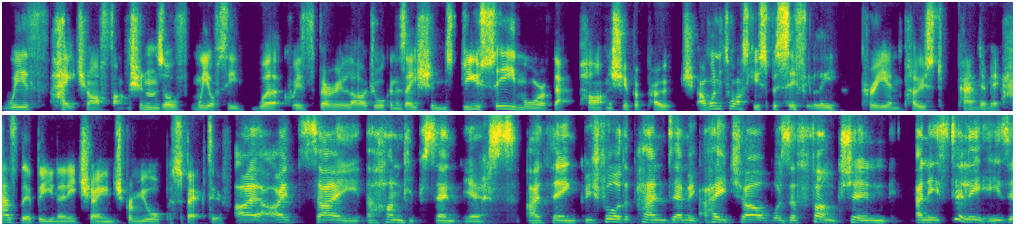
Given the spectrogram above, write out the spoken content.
with HR functions of we obviously work with very large organizations. Do you see more of that partnership approach? I wanted to ask you specifically pre and post pandemic? Has there been any change from your perspective? I, would say 100% yes. I think before the pandemic, HR was a function and it still is,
